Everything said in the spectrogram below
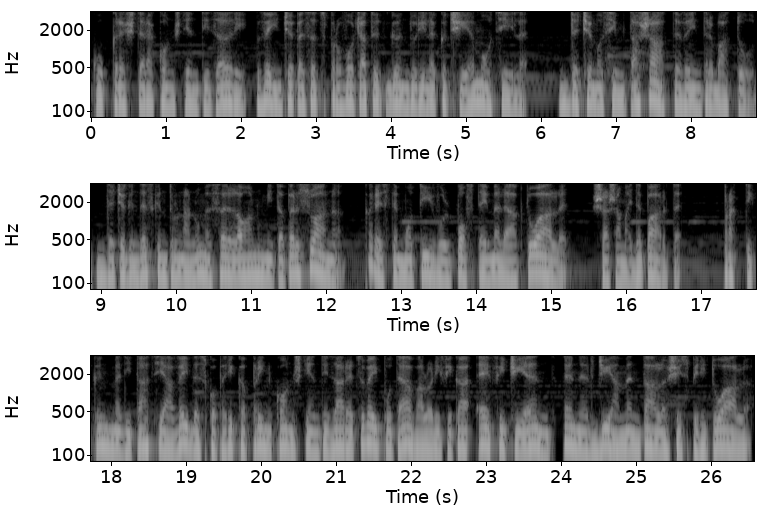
cu creșterea conștientizării, vei începe să-ți provoci atât gândurile cât și emoțiile. De ce mă simt așa, te vei întreba tu? De ce gândesc într-un anume fel la o anumită persoană? Care este motivul poftei mele actuale? Și așa mai departe. Practicând meditația, vei descoperi că prin conștientizare îți vei putea valorifica eficient energia mentală și spirituală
